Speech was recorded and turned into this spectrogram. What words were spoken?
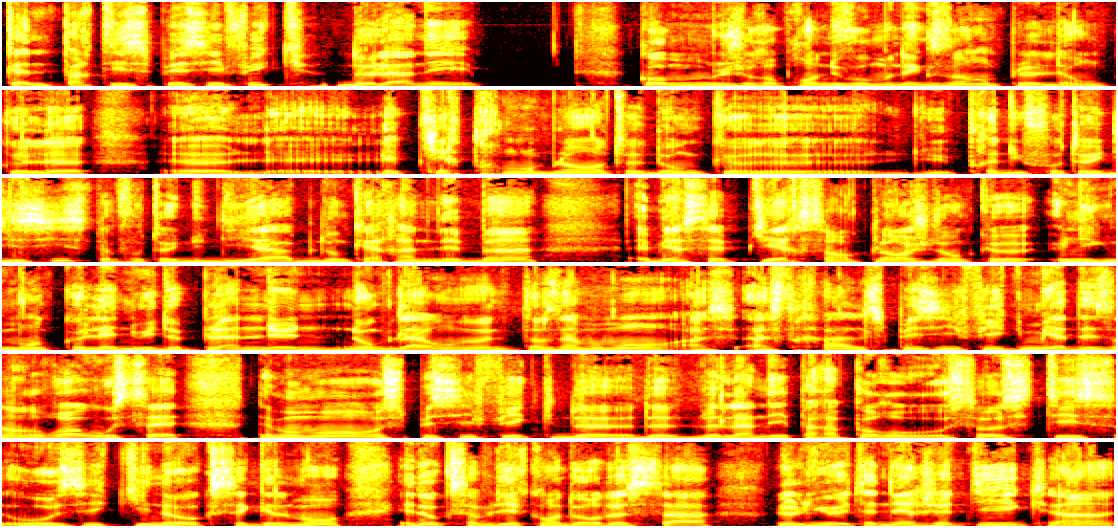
qu'à une partie spécifique de l'année. Comme je reprends de nouveau mon exemple, donc euh, les, pierres tremblantes donc euh, près du fauteuil d'Isis, le fauteuil du diable, donc à Rennes-les-Bains, eh bien ces pierres s'enclenchent donc euh, uniquement que les nuits de pleine lune. Donc là, on est dans un moment astral spécifique, mais il y a des endroits où c'est des moments spécifiques de, l'année par rapport au solstice, aux équinoxes également. Et donc ça veut dire qu'en dehors de ça, le lieu est énergétique, hein,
